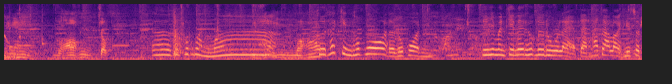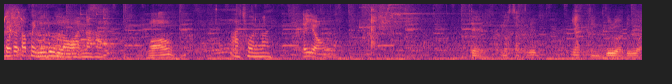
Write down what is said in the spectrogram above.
เป็นไงอืมหวานจบเออข้าวโพดหวานมาก หวานมาก คือถ้ากินข้าวโพดอะทุกคนจริงๆมันกินได้ทุกฤดูแหละ แต่ถ้าจะอร่อยที่สุดก็จะต้องเป็นฤดูร้อนนะคะว้าวอะชนหน่อย ไอ้ยองเดรสสักรูปอยากกินเกลือด้วย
